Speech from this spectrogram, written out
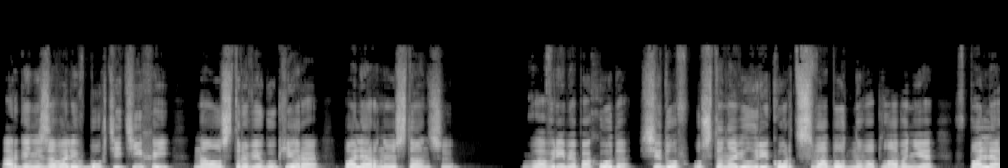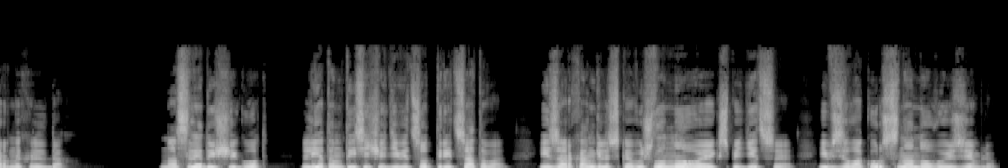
организовали в бухте Тихой на острове Гукера полярную станцию. Во время похода Седов установил рекорд свободного плавания в полярных льдах. На следующий год, летом 1930-го, из Архангельска вышла новая экспедиция и взяла курс на новую землю.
